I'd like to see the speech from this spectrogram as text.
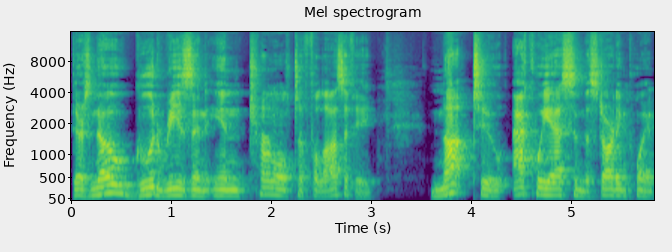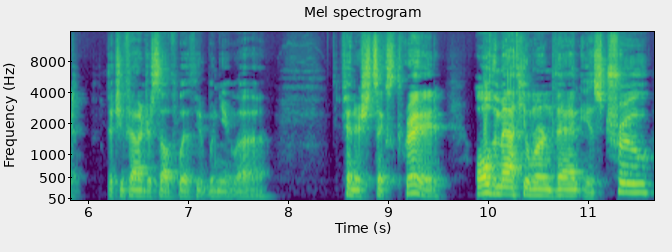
There's no good reason internal to philosophy not to acquiesce in the starting point that you found yourself with when you uh, finished sixth grade. All the math you learned then is true.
